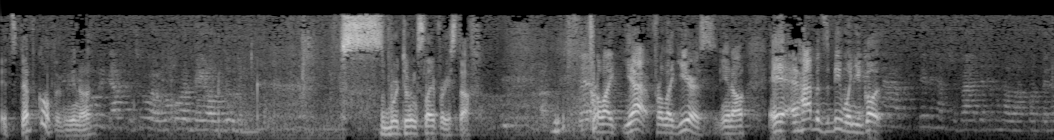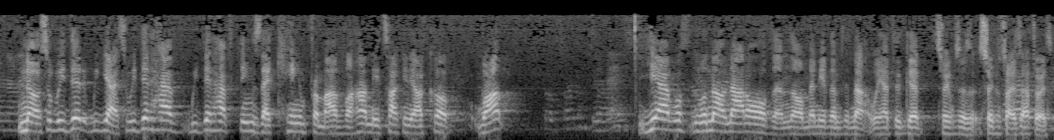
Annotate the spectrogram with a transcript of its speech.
It's difficult, you know. Before we got the Torah, what were they all doing? S- We're doing slavery stuff for like yeah, for like years. You know, it, it happens to be when you go. They didn't have Shabbat, they didn't have Halacha, they didn't have... No, so we did. We, yeah, so we did have we did have things that came from Avraham, Yitzhak, and Yaakov. What? Yeah, well, well, no, not all of them. No, many of them did not. We had to get circumcised, circumcised afterwards.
